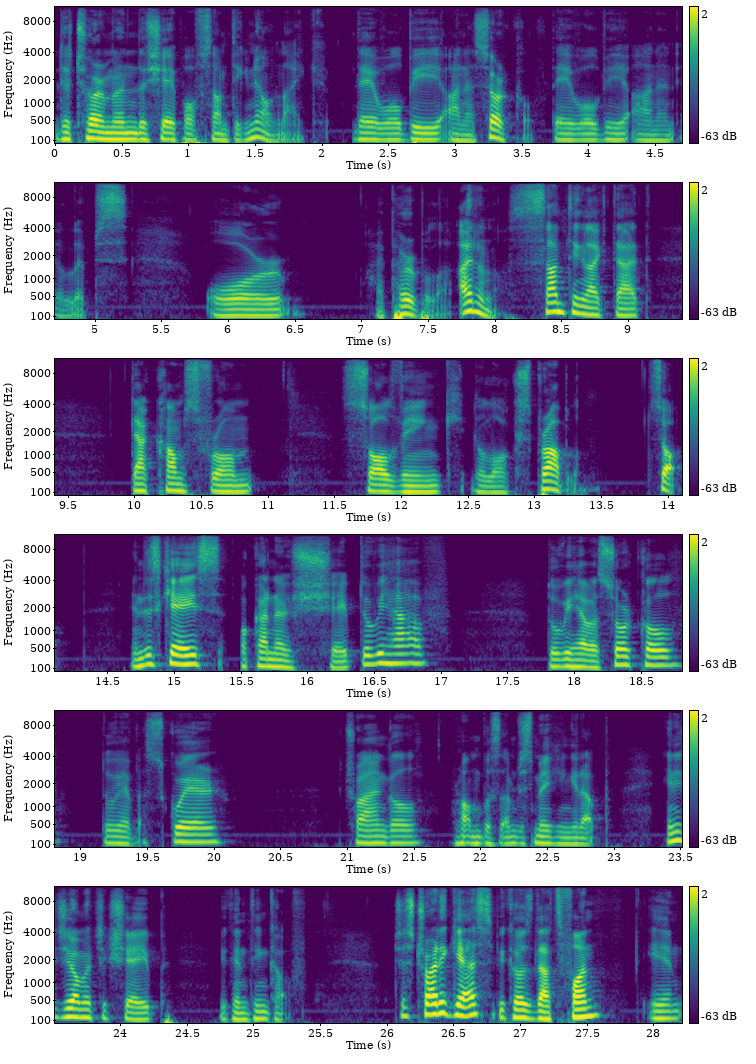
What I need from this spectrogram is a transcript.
determine the shape of something known. Like they will be on a circle, they will be on an ellipse, or hyperbola. I don't know, something like that that comes from solving the locus problem. So in this case, what kind of shape do we have? Do we have a circle? Do we have a square, triangle, rhombus? I'm just making it up any geometric shape you can think of. Just try to guess because that's fun and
